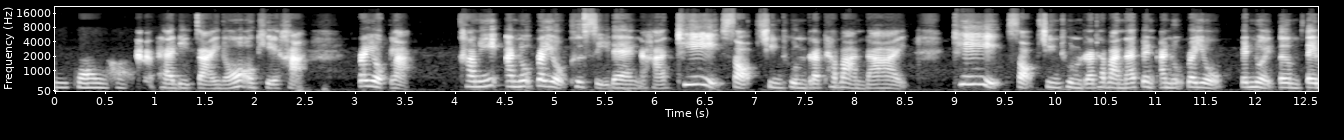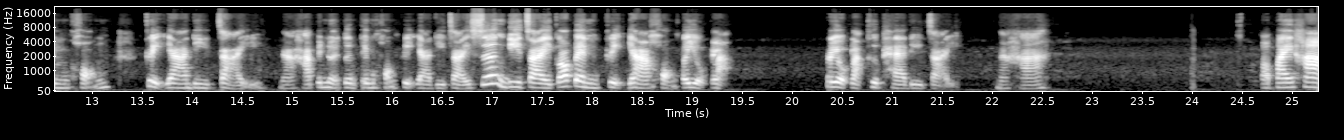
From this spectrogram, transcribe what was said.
ดีใจค่ะอะแพรดีใจเนอะโอเคค่ะ ประโยคหลัก คราวนี้อนุประโยคคือสีแดงนะคะ ที่สอบชิงทุนรัฐบาลได้ ที่สอบชิงทุนรัฐบาลได้เป็นอนุประโยค เป็นหน่วยเติมเต็มของ กริยาดีใจนะคะเป็นหน่วยเติมเต็มของกริยาดีใจ ซึ่งดีใจก็เป็นกริยาของประโยคหลัก ประโยคหลักคือแพรดีใจนะคะต่อไปค่ะ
